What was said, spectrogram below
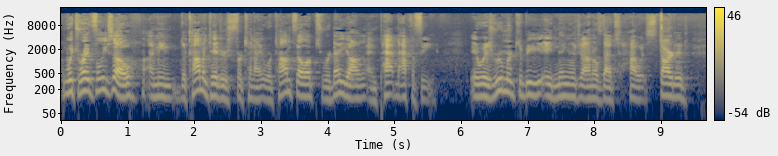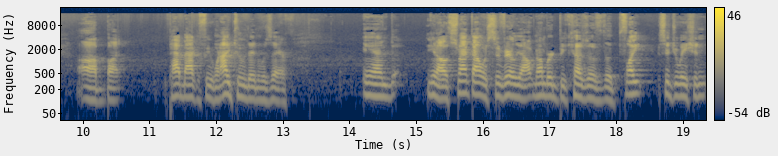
which rightfully so. I mean, the commentators for tonight were Tom Phillips, Renee Young, and Pat McAfee. It was rumored to be Aiden English. I don't know if that's how it started, uh, but Pat McAfee, when I tuned in, was there. And, you know, SmackDown was severely outnumbered because of the flight situation.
